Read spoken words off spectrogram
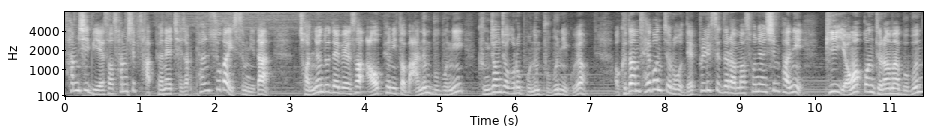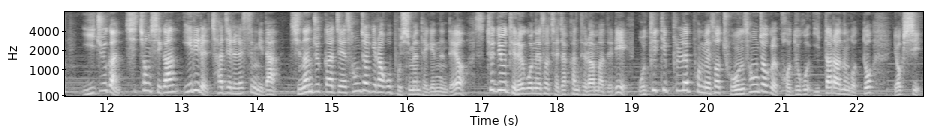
32에서 34편의 제작 편수가 있습니다. 전년도 대비해서 9편이 더 많은 부분이 긍정적으로 보는 부분이고요. 어, 그 다음 세 번째로 넷플릭스 드라마 소년 심판이 비영어권 드라마 부분 2주간 시청시간 1위를 차지를 했습니다. 지난주까지의 성적이라고 보시면 되겠는데요. 스튜디오 드래곤에서 제작한 드라마들이 OTT 플랫폼에서 좋은 성적을 거두고 있다라는 것도 역시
